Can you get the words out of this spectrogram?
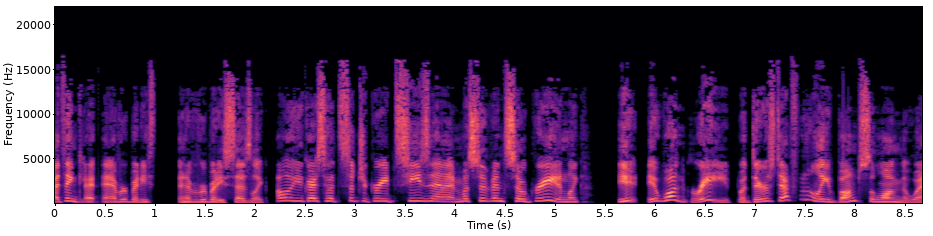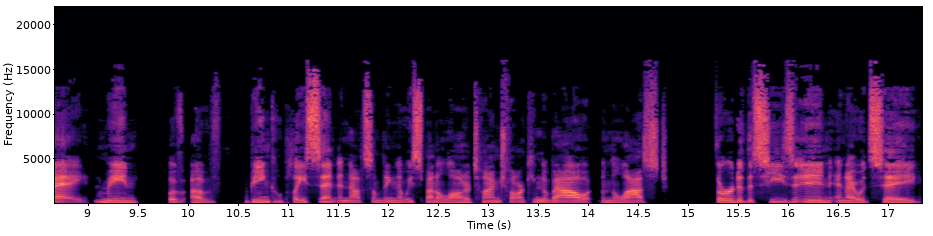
I think everybody everybody says like, "Oh, you guys had such a great season. It must have been so great." I'm like, it it was great, but there's definitely bumps along the way. I mean, of of being complacent, and that's something that we spent a lot of time talking about in the last third of the season. And I would say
